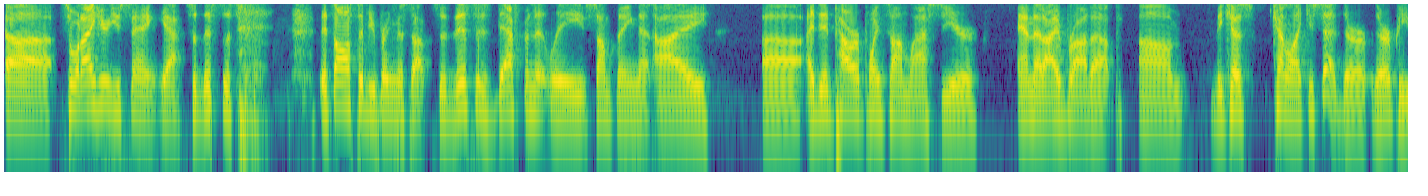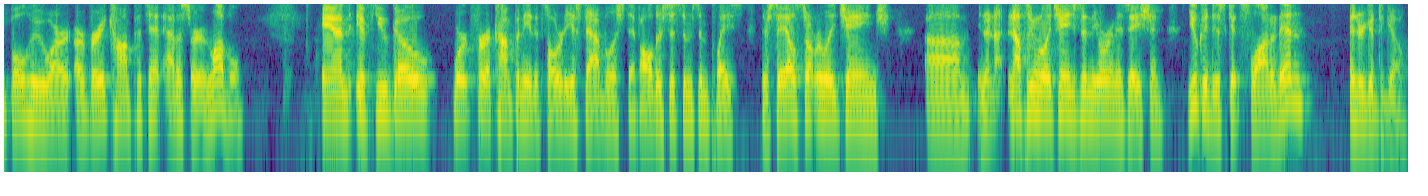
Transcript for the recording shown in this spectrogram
uh, so what I hear you saying, yeah. So this is, it's awesome you bring this up. So this is definitely something that I, uh, I did PowerPoints on last year and that I brought up um, because kind of like you said, there are, there are people who are, are very competent at a certain level. And if you go work for a company that's already established. They have all their systems in place. Their sales don't really change. Um, you know, not, nothing really changes in the organization. You can just get slotted in, and you're good to go.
